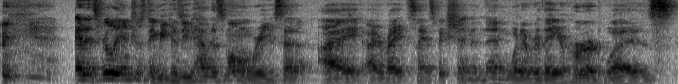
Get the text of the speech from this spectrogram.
and it's really interesting because you have this moment where you said, I, I write science fiction, and then whatever they heard was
